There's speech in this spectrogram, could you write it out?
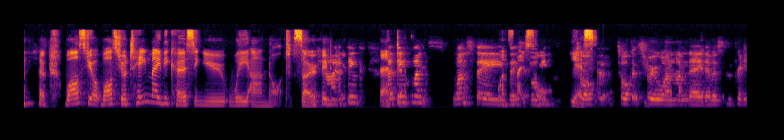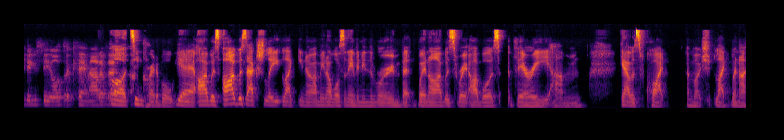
whilst your whilst your team may be cursing you we are not. So no, i think i think once once they once they, they saw, me yes. talk, talk it through on monday there was some pretty big feels that came out of it. Oh it's incredible. Yeah i was i was actually like you know i mean i wasn't even in the room but when i was re- i was very um yeah i was quite emotion like when i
